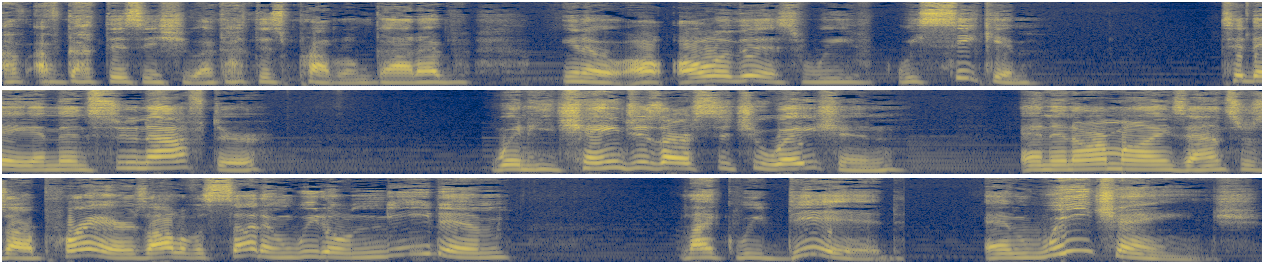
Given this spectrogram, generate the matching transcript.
I've, got this issue. I got this problem. God, I've you know, all, all of this, we, we seek him today. And then soon after, when he changes our situation and in our minds answers our prayers, all of a sudden we don't need him like we did. And we change.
